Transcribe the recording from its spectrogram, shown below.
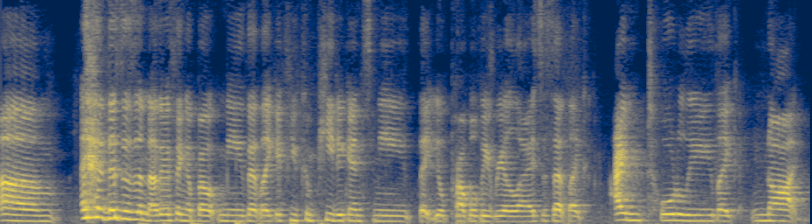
Um, this is another thing about me that like if you compete against me, that you'll probably realize is that like I'm totally like not.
